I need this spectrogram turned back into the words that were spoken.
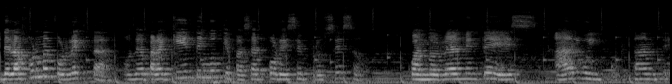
de la forma correcta. O sea, ¿para qué tengo que pasar por ese proceso? Cuando realmente es algo importante.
